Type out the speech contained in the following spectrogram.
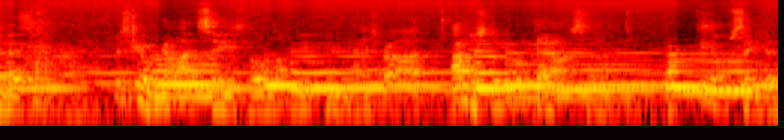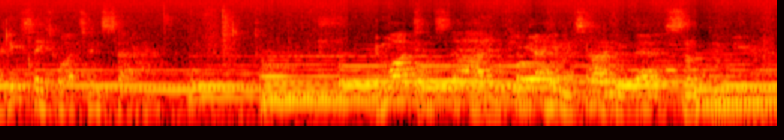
a failure. But you know, God sees a whole lot different. That's right. I'm just looking at the outside. He don't see that. He sees what's inside. And what's inside, if you got him inside you, that is something beautiful.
